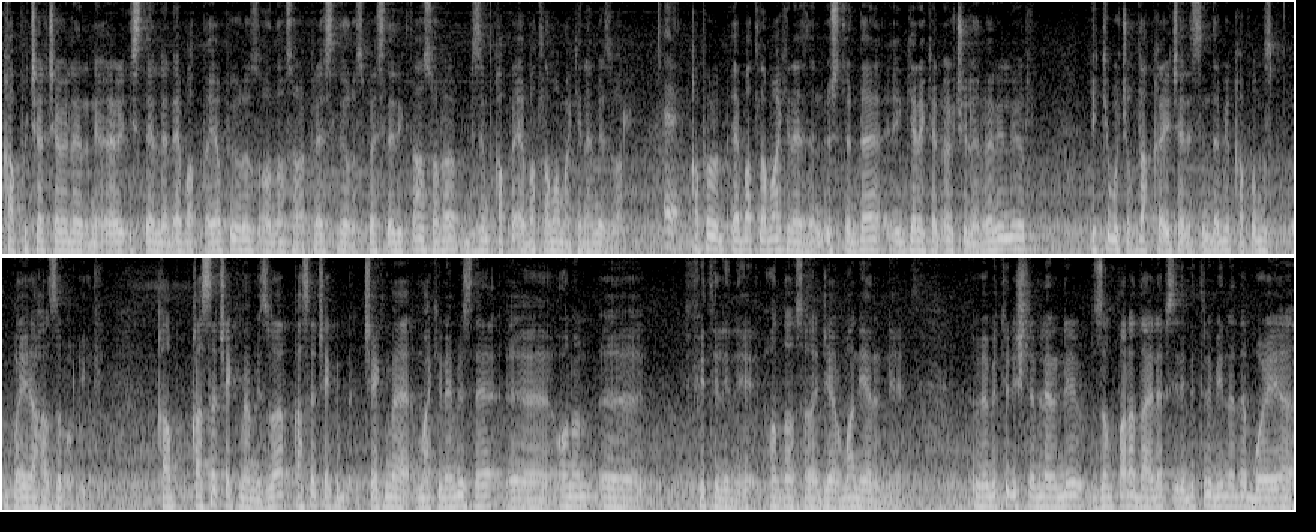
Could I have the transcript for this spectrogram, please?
kapı çerçevelerini e, istenilen ebatta yapıyoruz. Ondan sonra presliyoruz. Presledikten sonra bizim kapı ebatlama makinemiz var. Evet. Kapı ebatlama makinesinin üstünde e, gereken ölçüler veriliyor. İki buçuk dakika içerisinde bir kapımız boyaya hazır oluyor. Kasa çekmemiz var. Kasa çek- çekme makinemiz de e, onun e, fitilini, ondan sonra cerman yerini ve bütün işlemlerini zımpara dahil hepsini bitirip yine de boyaya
